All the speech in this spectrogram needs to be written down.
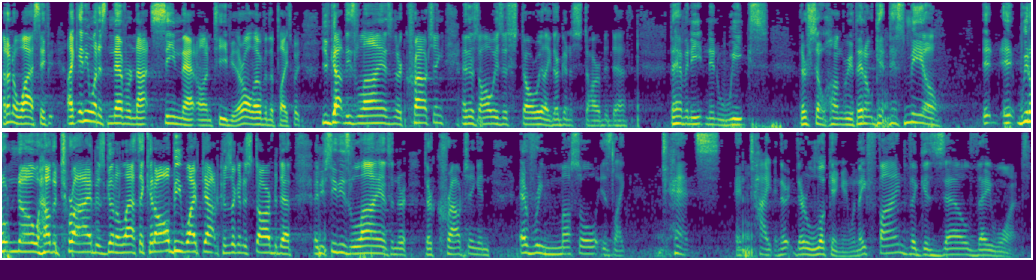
I don't know why I say, like anyone has never not seen that on TV. They're all over the place. But you've got these lions and they're crouching, and there's always a story like they're going to starve to death. They haven't eaten in weeks. They're so hungry. If they don't get this meal, it, it, we don't know how the tribe is going to last. They could all be wiped out because they're going to starve to death. And you see these lions, and they're, they're crouching, and every muscle is like tense and tight, and they're, they're looking. And when they find the gazelle they want,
